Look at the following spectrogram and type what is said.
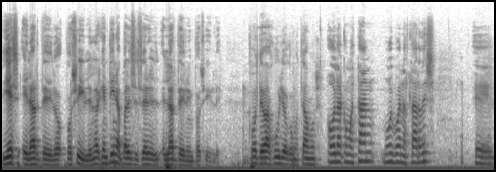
Y es el arte de lo posible. En la Argentina parece ser el, arte de lo imposible. ¿Cómo te va, Julio? ¿Cómo estamos? Hola, ¿cómo están? Muy buenas tardes. Eh,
